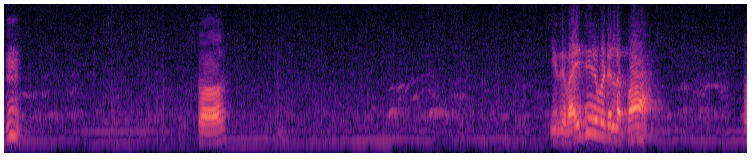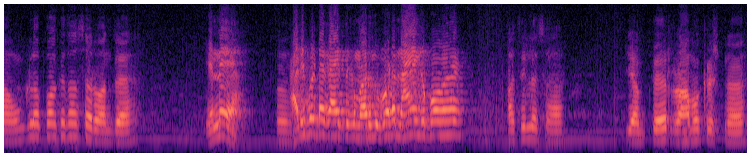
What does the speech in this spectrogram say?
ம். சார். இது வைத்தியர் வீடு இல்லப்பா நான் உங்களை பார்க்க தான் சார் வந்தேன். என்னையா. அடிபட்ட காயத்துக்கு மருந்து போட நான் எங்க போவேன்? அது இல்ல சார். என் பேர் ராமகிருஷ்ணன்.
